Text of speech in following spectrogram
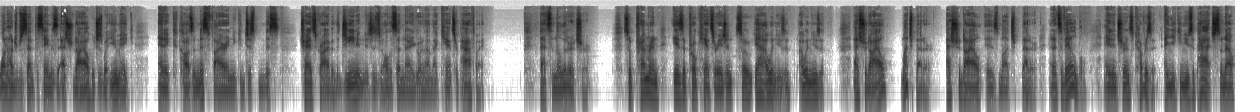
100% the same as estradiol, which is what you make, and it could cause a misfire, and you could just mistranscribe in the gene, and just all of a sudden now you're going down that cancer pathway. That's in the literature. So Premarin is a pro-cancer agent. So yeah, I wouldn't use it. I wouldn't use it. Estradiol, much better. Estradiol is much better, and it's available, and insurance covers it, and you can use a patch. So now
